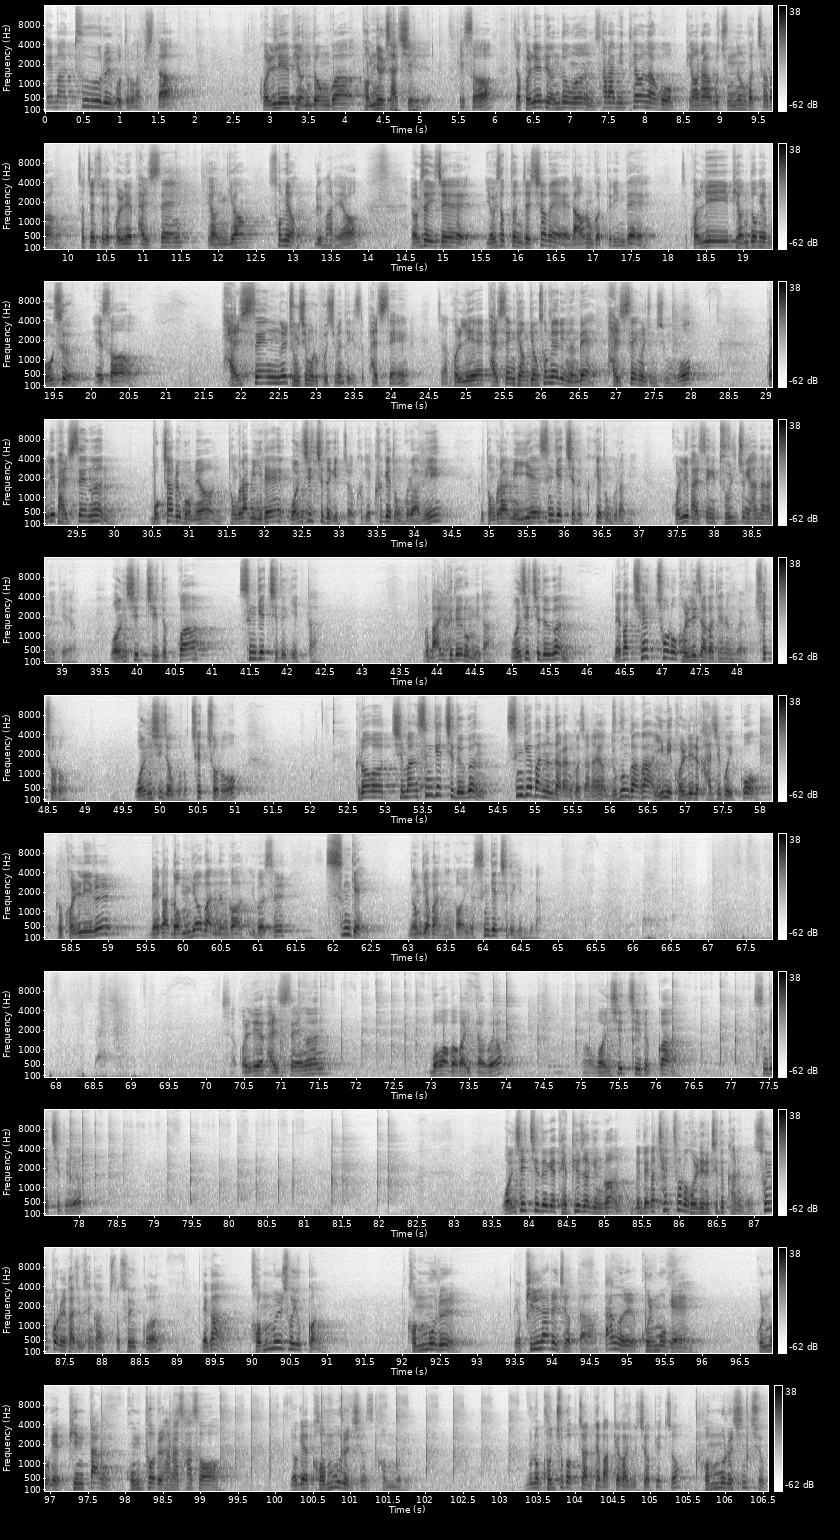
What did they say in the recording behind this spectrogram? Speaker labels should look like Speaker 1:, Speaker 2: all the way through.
Speaker 1: 테마 2를 보도록 합시다. 권리의 변동과 법률 사실에서 자, 권리의 변동은 사람이 태어나고 변하고 죽는 것처럼 첫째 줄에 권리의 발생, 변경, 소멸을 말해요. 여기서 이제 여기서부터 이제 시험에 나오는 것들인데 권리 변동의 모습에서 발생을 중심으로 보시면 되겠어요. 발생. 자, 권리의 발생, 변경, 소멸이 있는데 발생을 중심으로 권리 발생은 목차를 보면 동그라미 1에 원시 취득 있죠. 그게 크게 동그라미. 그 동그라미 2에 승계 취득, 크게 동그라미. 권리 발생이 둘 중에 하나란 얘기예요. 원시 취득과 승계 취득이 있다. 그 말 그대로입니다. 원시 취득은 내가 최초로 권리자가 되는 거예요. 최초로. 원시적으로, 최초로. 그렇지만 승계 취득은 승계받는다라는 거잖아요. 누군가가 이미 권리를 가지고 있고 그 권리를 내가 넘겨받는 것, 이것을 승계, 넘겨받는 것, 이거 승계 취득입니다. 자, 권리의 발생은 뭐와 뭐가 있다고요? 어, 원시 취득과 승계 취득. 원시 취득의 대표적인 건 내가 최초로 권리를 취득하는 거예요. 소유권을 가지고 생각합시다. 소유권. 내가 건물 소유권, 건물을 내가 빌라를 지었다. 땅을 골목에 골목에 빈 땅 공터를 하나 사서 여기에 건물을 지었어. 건물을. 물론 건축업자한테 맡겨 가지고 지었겠죠. 건물을 신축.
